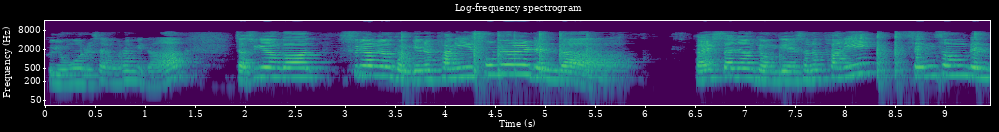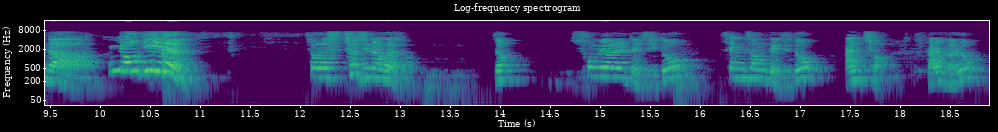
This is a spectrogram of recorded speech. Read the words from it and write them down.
그 용어를 사용을 합니다. 자 중요한 건 수렴형 경계는 판이 소멸된다. 발산형 경계에서는 판이 생성된다. 여기는 서로 스쳐 지나가죠. 그죠? 소멸되지도 생성되지도 않죠. 다른 말로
